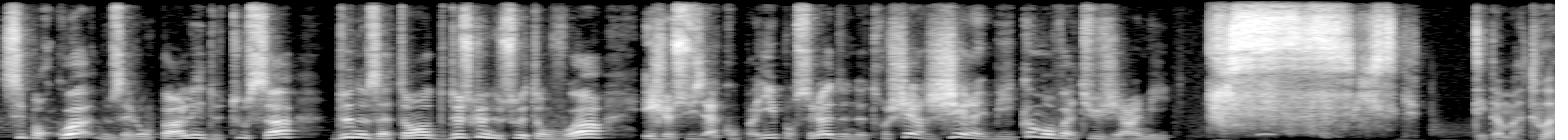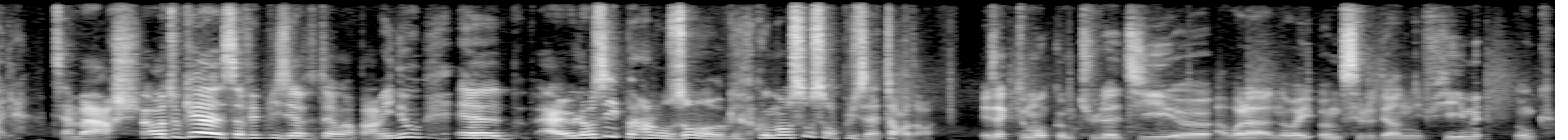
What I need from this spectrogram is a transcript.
C'est pourquoi nous allons parler de tout ça, de nos attentes, de ce que nous souhaitons voir, et je suis accompagné pour cela de notre cher Jérémy. Comment vas-tu Jérémy? Dans ma toile. Ça marche. En tout cas, ça fait plaisir de t'avoir parmi nous. Euh, allons-y, parlons-en. Commençons sans plus attendre. Exactement comme tu l'as dit, euh, ah voilà, No Way Home c'est le dernier film, donc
